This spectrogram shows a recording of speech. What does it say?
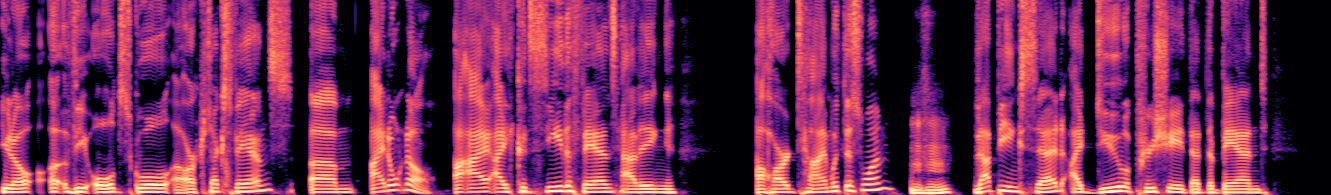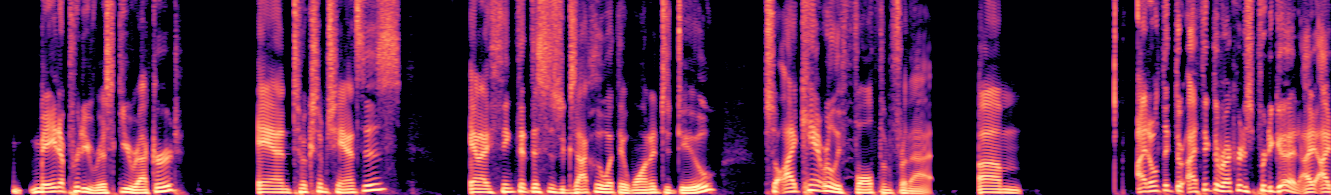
you know, uh, the old school uh, architects fans? Um, I don't know. I, I could see the fans having a hard time with this one. Mm-hmm. That being said, I do appreciate that the band made a pretty risky record and took some chances. And I think that this is exactly what they wanted to do. So I can't really fault them for that. Um, I don't think the I think the record is pretty good. I I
